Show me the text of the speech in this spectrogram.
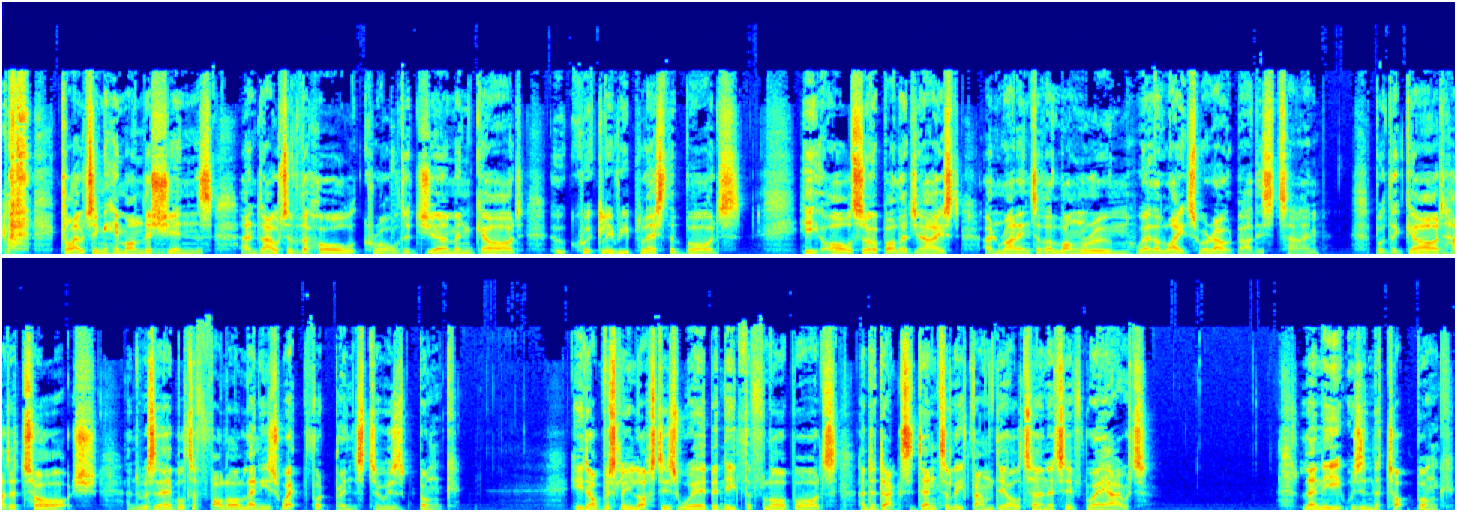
clouting him on the shins, and out of the hole crawled a German guard who quickly replaced the boards. He also apologized and ran into the long room where the lights were out by this time. But the guard had a torch and was able to follow Lenny's wet footprints to his bunk. He'd obviously lost his way beneath the floorboards and had accidentally found the alternative way out. Lenny was in the top bunk,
